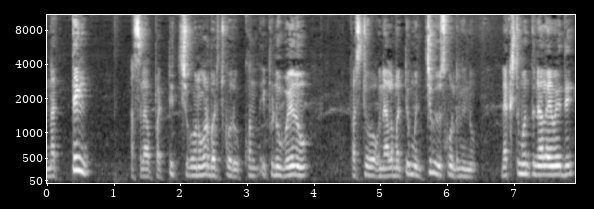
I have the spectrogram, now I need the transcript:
నథింగ్ అసలు పట్టించుకొని కూడా పట్టించుకోరు. కొంత ఇప్పుడు నువ్వు పోయిను ఫస్ట్ ఒక నెల మట్టి మంచిగా చూసుకుంటాను నిన్ను. నెక్స్ట్ మంత్ నెల ఏమైంది?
